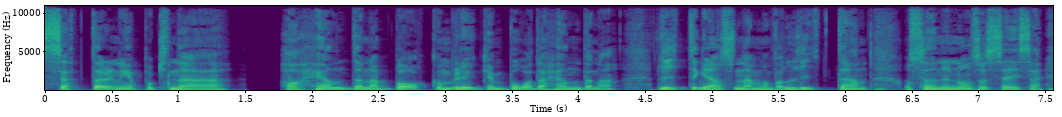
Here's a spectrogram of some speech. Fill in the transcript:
sätta dig ner på knä, ha händerna bakom ryggen, båda händerna. Lite grann som när man var liten. Och sen är det någon som säger så här,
